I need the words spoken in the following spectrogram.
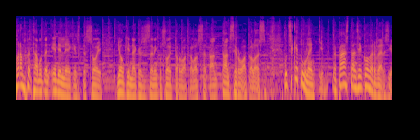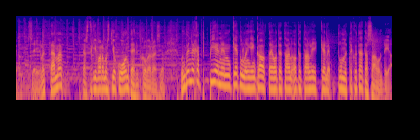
Varmaan tämä muuten edelleenkin sitten soi jonkinnäköisessä niinku soittoruokaloissa ja tanssiruokaloissa. Mutta se ketulenkki, me päästään siihen cover-versioon. Se ei ole tämä, Tästäkin varmasti joku on tehnyt cover-versio. Mutta mennäänkö pienen ketulenkin kautta ja otetaan, otetaan liikkeelle. Tunnetteko tätä soundia?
